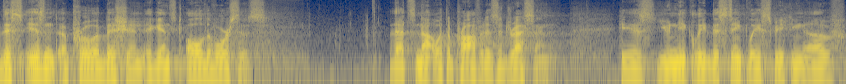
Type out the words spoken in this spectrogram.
This isn't a prohibition against all divorces. That's not what the prophet is addressing. He is uniquely, distinctly speaking of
